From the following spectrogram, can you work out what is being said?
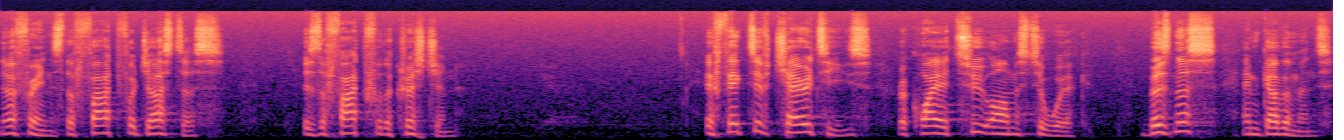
No, friends, the fight for justice is the fight for the Christian. Effective charities require two arms to work business and government.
